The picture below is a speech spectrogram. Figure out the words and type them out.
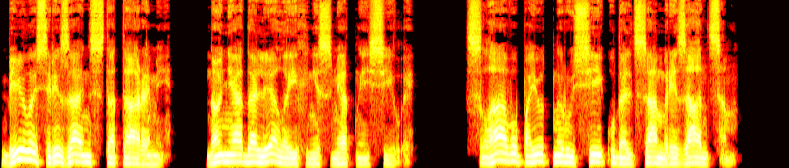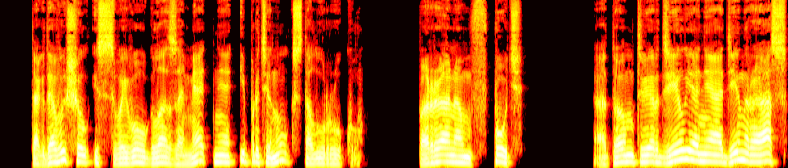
Билась Рязань с татарами, но не одолела их несметные силы. Славу поют на Руси удальцам-рязанцам. Тогда вышел из своего угла замятня и протянул к столу руку. «Пора нам в путь!» О том твердил я не один раз,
